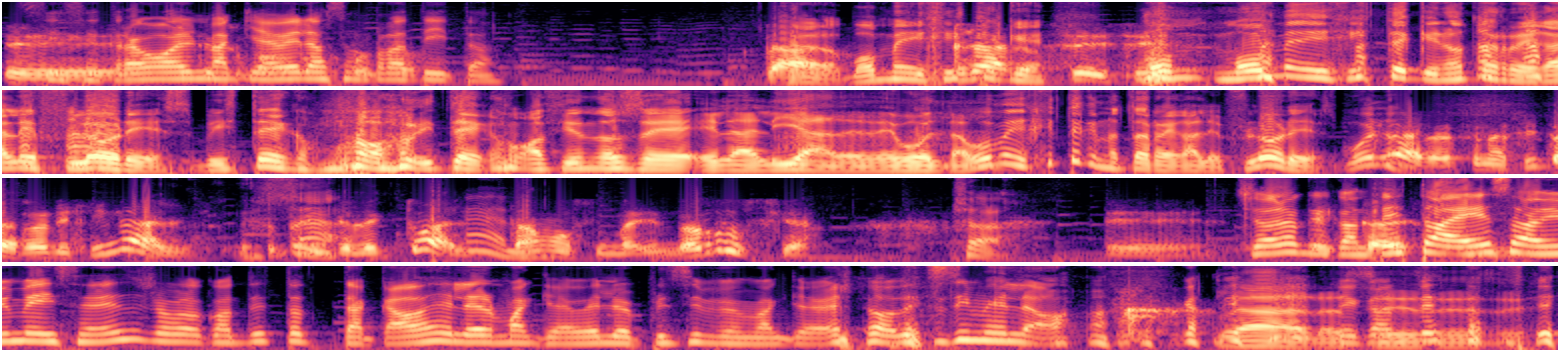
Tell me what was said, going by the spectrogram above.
Sí, se eh, tragó el poco hace un ratito. Claro, vos me dijiste Claro, que sí, sí. Vos, vos me dijiste que no te regale flores, ¿viste? Como, ¿viste? Como haciéndose el aliade de vuelta. Vos me dijiste que no te regale flores. Bueno, Claro, es una cita re original, es súper intelectual. Claro. Estamos invadiendo Rusia. ya. Eh, Yo lo que contesto es a eso, a mí me dicen eso, yo lo contesto, te acabas de leer Maquiavelo, el príncipe de Maquiavelo, decímelo. Claro, Le sí. Te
